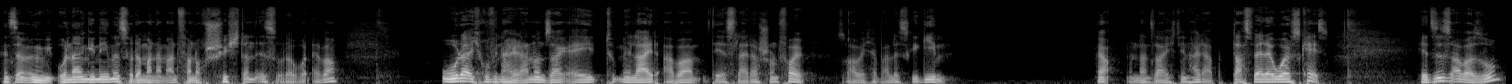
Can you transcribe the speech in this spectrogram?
wenn es dann irgendwie unangenehm ist oder man am Anfang noch schüchtern ist oder whatever. Oder ich rufe ihn halt an und sage, ey, tut mir leid, aber der ist leider schon voll. So, aber ich habe alles gegeben. Ja, und dann sage ich den halt ab. Das wäre der Worst Case. Jetzt ist es aber so,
